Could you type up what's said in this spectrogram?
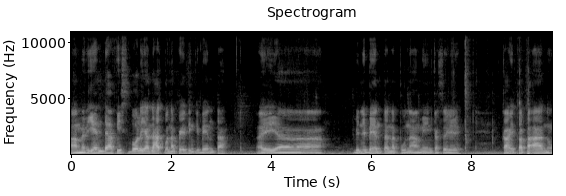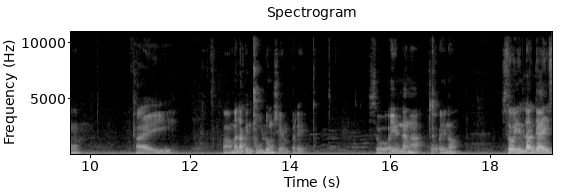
ah, merienda, fishball, ayan, lahat po ng pwedeng ibenta ay ah, binibenta na po namin kasi kahit pa paano ay Ah, malaking tulong syempre. So, ayun na nga. Okay, no? So, yun lang guys.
